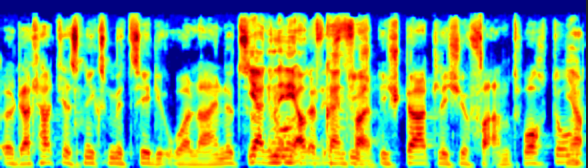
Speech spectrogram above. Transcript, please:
Äh, das hat jetzt nichts mit CDU alleine zu ja, tun. Nee, auf das keinen ist die, Fall. die staatliche Verantwortung ja.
